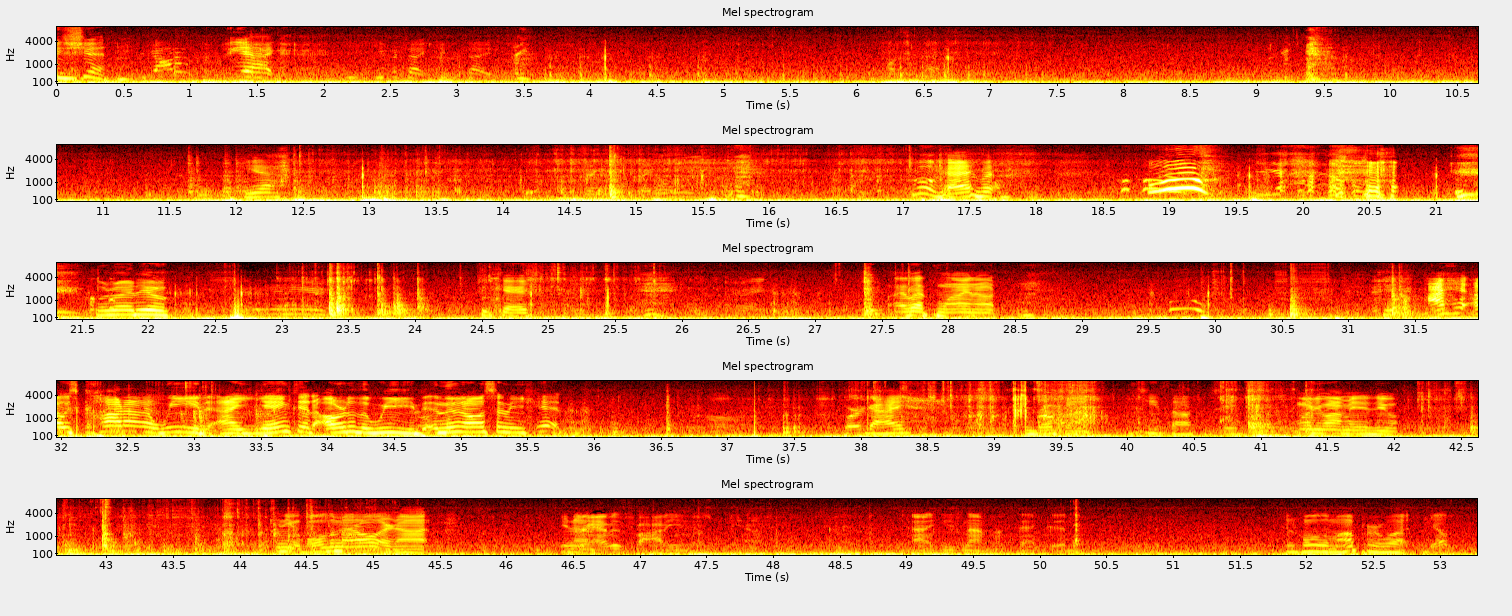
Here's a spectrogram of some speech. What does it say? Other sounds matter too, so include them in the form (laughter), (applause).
Holy shit. You got him? Yeah. I- Keep it tight, keep it tight. Watch your (coughs) neck. Yeah. Bring it right over. Cool guy, but. Woo! (laughs) what do I do? Who cares? I let the line out. I was caught on a weed. I yanked it out of the weed, and then all of a sudden he hit. Poor guy. Broken teeth off. you See? What do you want me to do? Can you hold him at all or not? You're not. Grab his body and just, you know. Nah, he's not hooked that good. And hold him up or what? Put one hand under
